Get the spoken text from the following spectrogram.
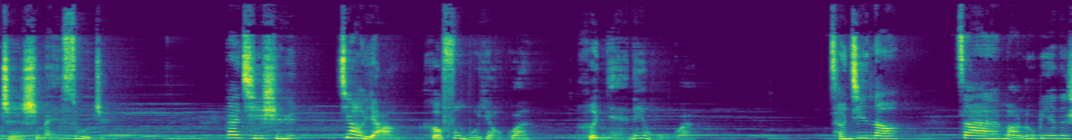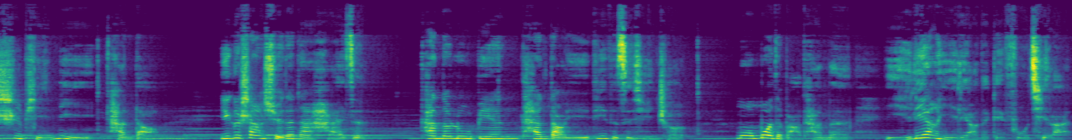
真是没素质。”但其实，教养和父母有关，和年龄无关。曾经呢。在马路边的视频里看到，一个上学的男孩子看到路边瘫倒一地的自行车，默默地把他们一辆一辆的给扶起来。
